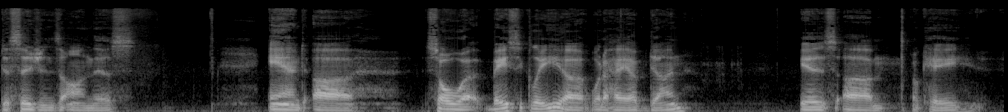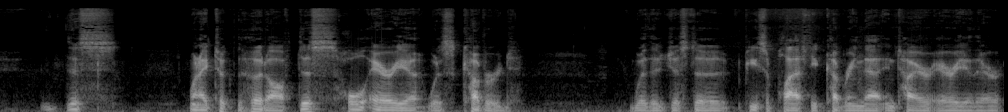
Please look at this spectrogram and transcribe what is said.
decisions on this. And uh, so uh, basically, uh, what I have done is um, okay, this when I took the hood off, this whole area was covered with a, just a piece of plastic covering that entire area there.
